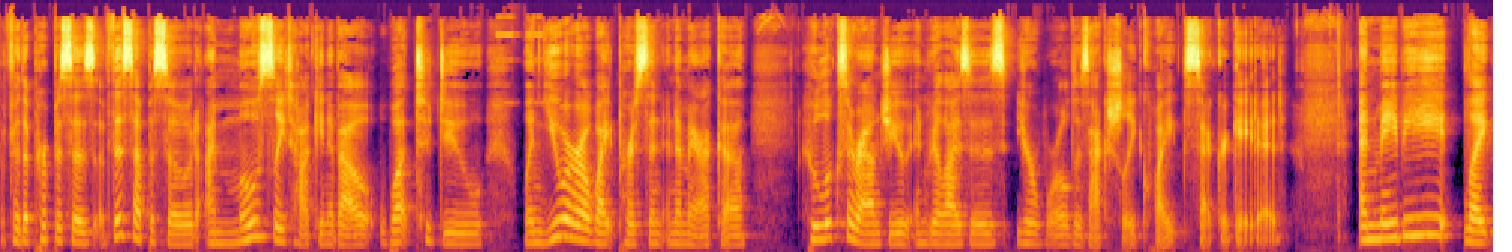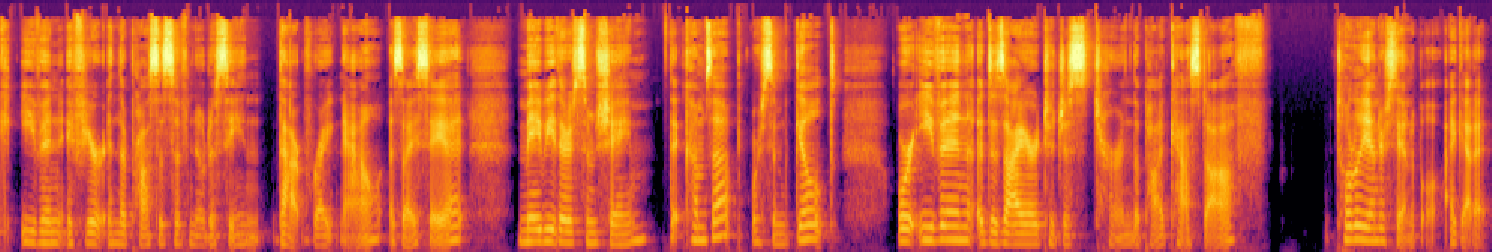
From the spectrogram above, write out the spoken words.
But for the purposes of this episode, I'm mostly talking about what to do when you are a white person in America who looks around you and realizes your world is actually quite segregated. And maybe, like, even if you're in the process of noticing that right now, as I say it, maybe there's some shame that comes up, or some guilt, or even a desire to just turn the podcast off. Totally understandable. I get it.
